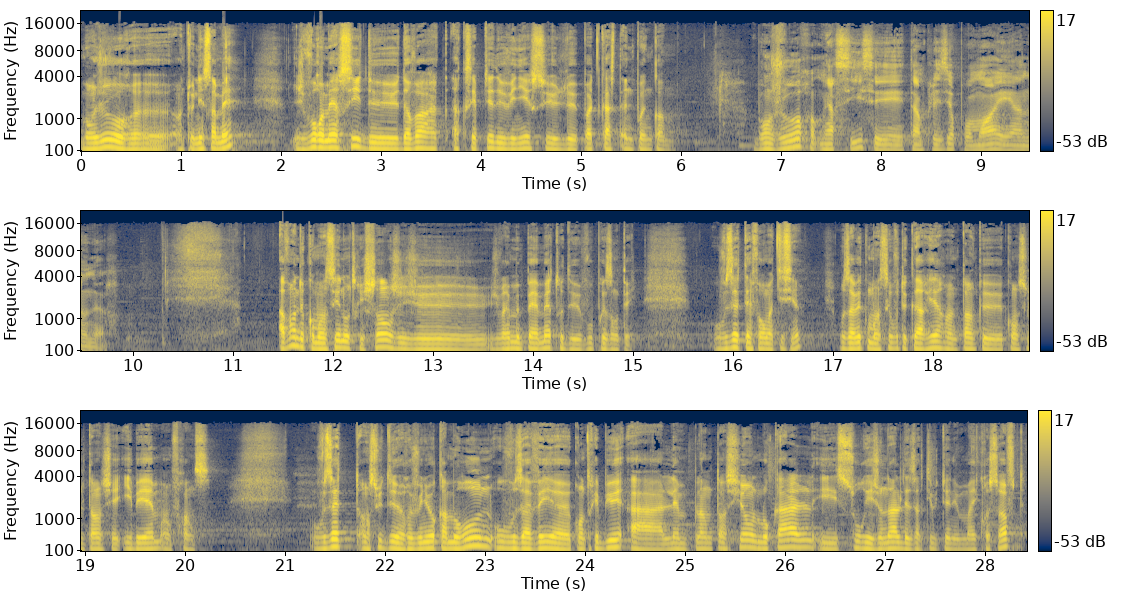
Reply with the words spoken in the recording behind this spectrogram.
Bonjour euh, Anthony Samet. Je vous remercie d'avoir accepté de venir sur le podcast n.com. Bonjour, merci, c'est un plaisir pour moi et un honneur. Avant de commencer notre échange, je, je vais me permettre de vous présenter. Vous êtes informaticien, vous avez commencé votre carrière en tant que consultant chez IBM en France. Vous êtes ensuite revenu au Cameroun où vous avez euh, contribué à l'implantation locale et sous-régionale des activités de Microsoft,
